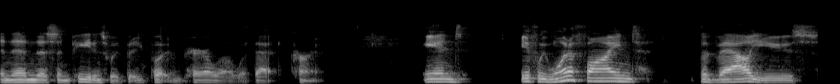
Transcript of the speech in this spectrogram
and then this impedance would be put in parallel with that current. And if we want to find the values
